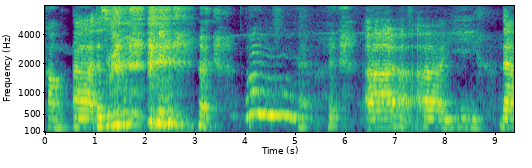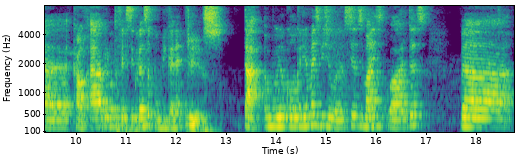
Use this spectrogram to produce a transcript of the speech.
Calma. Ah, da segunda. Ah, aí. Da. Calma, a pergunta foi de segurança pública, né? Isso. Tá, eu eu colocaria mais vigilâncias, mais guardas pra,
